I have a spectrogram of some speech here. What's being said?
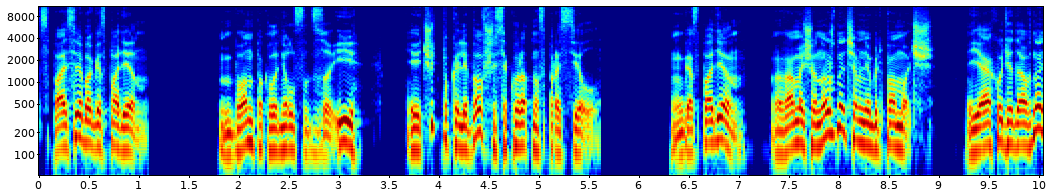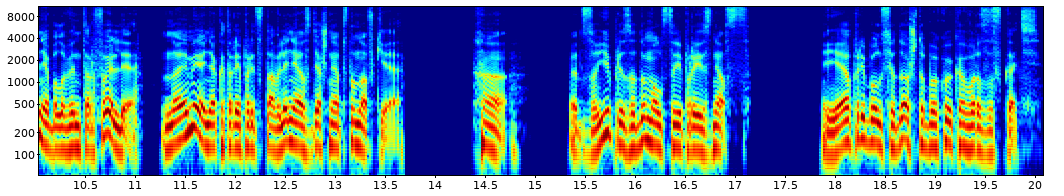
«Спасибо, господин!» Бон поклонился Цзуи и, чуть поколебавшись, аккуратно спросил. «Господин, вам еще нужно чем-нибудь помочь? Я хоть и давно не был в Винтерфелле, но имею некоторые представления о здешней обстановке». «Хм...» Цзуи призадумался и произнес: «Я прибыл сюда, чтобы кое-кого разыскать».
